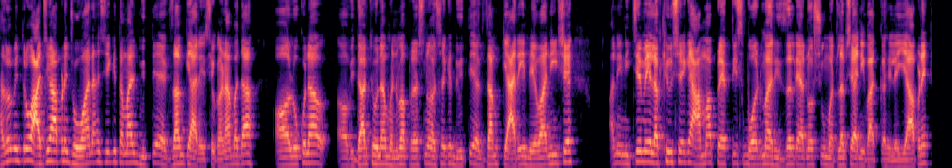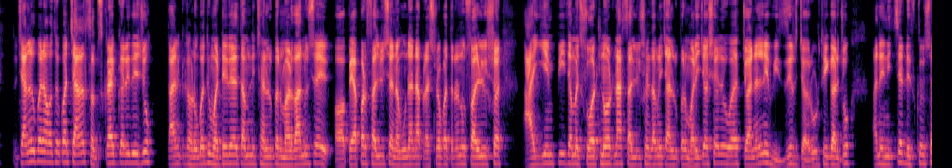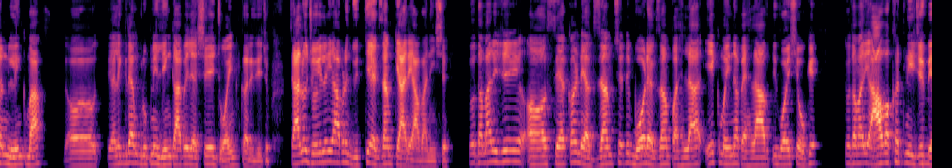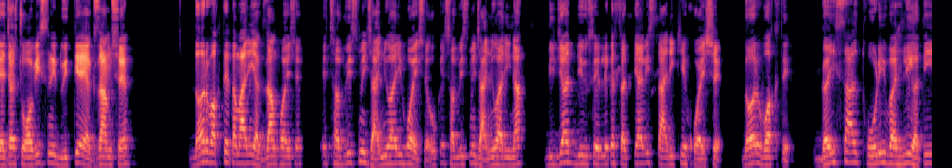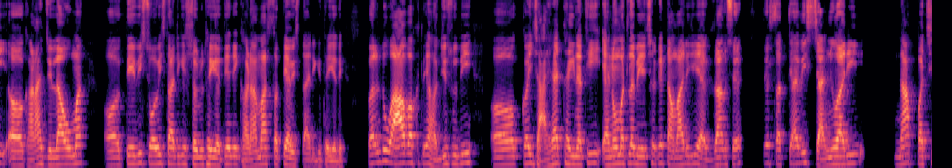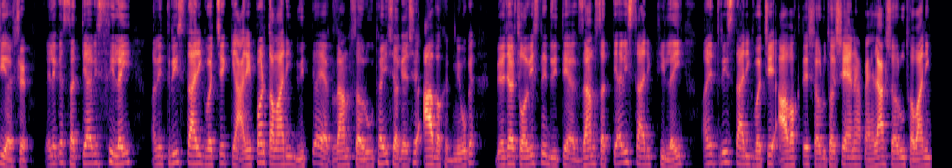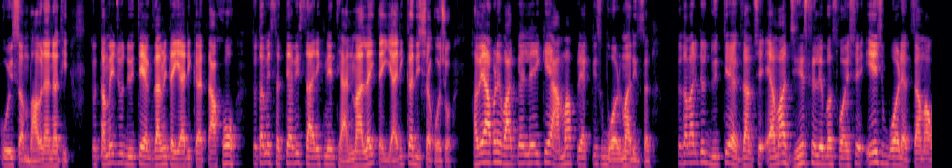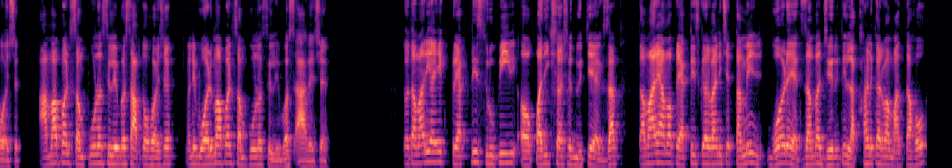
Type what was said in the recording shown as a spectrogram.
Hello મિત્રો, આજે આપણે જોવાના છીએ કે તમારી દ્વિતીય એક્ઝામ ક્યારે છે? ઘણા બધા લોકોના વિદ્યાર્થીઓના મનમાં પ્રશ્ન હશે કે દ્વિતીય એક્ઝામ ક્યારે લેવાની છે? અને નીચે મેં લખ્યું છે કે આમાં પ્રેક્ટિસ બોર્ડમાં રિઝલ્ટ એનો શું મતલબ છે એની વાત કરી લઈએ આપણે. તો ચેનલ ઉપર આવો તો એકવાર ચેનલ સબસ્ક્રાઇબ કરી દેજો, કારણ કે ઘણું બધું મટીરિયલ તમને ચેનલ ઉપર મળવાનું છે. પેપર સોલ્યુશન નમૂનાના પ્રશ્નપત્રનું સોલ્યુશન આઈએમપી તેમજ શોર્ટ નોટના સોલ્યુશન તમને ચેનલ ઉપર મળી જશે. તો ચેનલની વિઝિટ જરૂરથી કરજો. અને નીચે ડિસ્ક્રિપ્શન લિંકમાં ટેલિગ્રામ ગ્રુપની લિંક આપેલી હશે, એ જોઈન કરી દેજો. ચાલો જોઈ લઈએ આપણે દ્વિતીય એક્ઝામ ક્યારે આવવાની છે. તો તમારી જે સેકન્ડ એક્ઝામ છે તે બોર્ડ એક્ઝામ પહેલાં એક મહિના પહેલાં આવતી હોય છે ઓકે તો તમારી આ વખતની જે બે હજાર ચોવીસની દ્વિતીય એક્ઝામ છે, દર વખતે તમારી એક્ઝામ હોય છે, એ છવ્વીસમી જાન્યુઆરી હોય છે ઓકે છવ્વીસમી જાન્યુઆરીના બીજા જ દિવસે, એટલે કે સત્યાવીસ તારીખે હોય છે, દર વખતે. ગઈ સાલ થોડી વહેલી હતી ઘણા જિલ્લાઓમાં ત્રેવીસ, ચોવીસ તારીખે શરૂ થઈ હતી અને ઘણામાં સત્યાવીસ તારીખે થઈ હતી. પરંતુ આ વખતે હજી સુધી કંઈ જાહેરાત થઈ નથી. એનો મતલબ એ છે કે તમારી જે એક્ઝામ છે, તે સત્યાવીસ જાન્યુઆરીના પછી હશે. એટલે કે સત્યાવીસથી લઈ અને ત્રીસ તારીખ વચ્ચે ક્યારે પણ તમારી દ્વિતીય એક્ઝામ શરૂ થઈ શકે છે આ વખતની ઓકે બે હજાર ચોવીસની દ્વિતીય એક્ઝામ સત્યાવીસ તારીખથી લઈ અને ત્રીસ તારીખ વચ્ચે આ વખતે શરૂ થશે એના પહેલાં શરૂ થવાની કોઈ સંભાવના નથી. તો તમે જો દ્વિતીય એક્ઝામની તૈયારી કરતા હો, તો તમે સત્યાવીસ તારીખને ધ્યાનમાં લઈ તૈયારી કરી શકો છો. હવે આપણે વાત કરી લઈએ કે આમાં પ્રેક્ટિસ બોર્ડમાં રિઝલ્ટ તો તમારી જે દ્વિતીય એક્ઝામ છે, એમાં જે સિલેબસ હોય છે, એ જ બોર્ડ એક્ઝામમાં હોય છે. આમાં પણ સંપૂર્ણ સિલેબસ આવતો હોય છે અને બોર્ડમાં પણ સંપૂર્ણ સિલેબસ આવે છે. તો તમારી આ એક પ્રેક્ટિસ રૂપી પરીક્ષા છે દ્વિતીય એક્ઝામ તમારે આમાં પ્રેક્ટિસ કરવાની છે. તમે બોર્ડ એક્ઝામમાં જે રીતે લખાણ કરવા માંગતા હો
